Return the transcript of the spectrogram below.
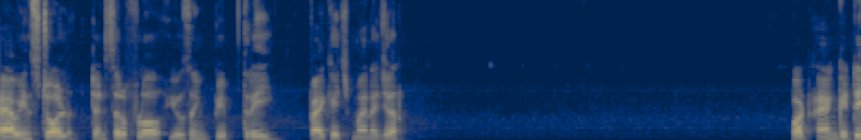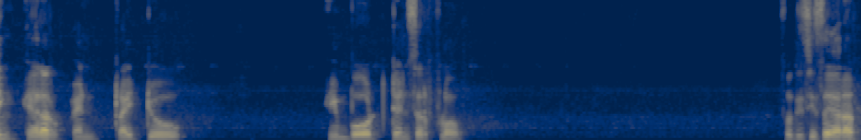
I have installed TensorFlow using pip3 package manager. But I am getting error when try to import TensorFlow. So this is the error.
